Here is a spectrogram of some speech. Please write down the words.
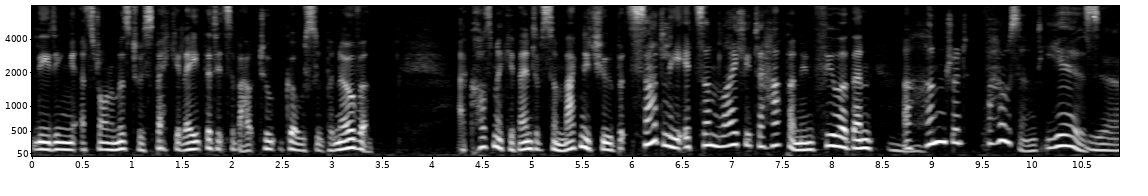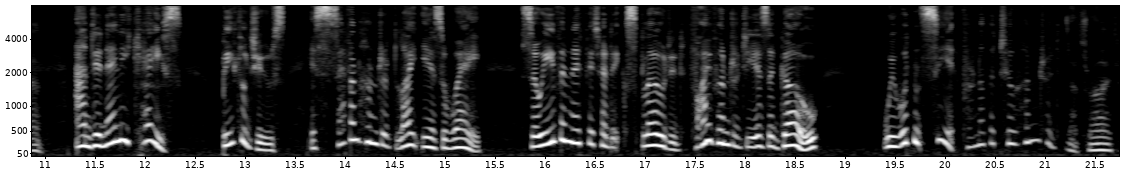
leading astronomers to speculate that it's about to go supernova a cosmic event of some magnitude, but sadly it's unlikely to happen in fewer than mm. a hundred thousand years. Yeah. And in any case, Betelgeuse is 700 light years away, so even if it had exploded 500 years ago, we wouldn't see it for another 200. That's right.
